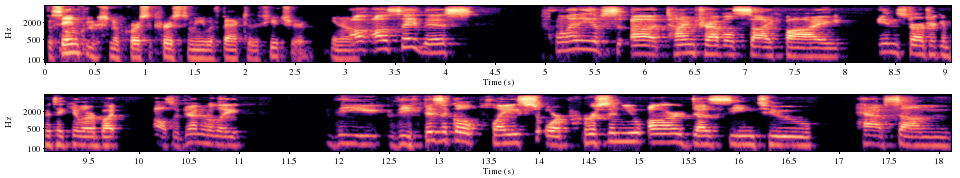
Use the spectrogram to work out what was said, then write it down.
the same question, of course, occurs to me with Back to the Future. You know, I'll, I'll say this: plenty of uh, time travel sci-fi in Star Trek in particular, but also generally, the the physical place or person you are does seem to have some,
